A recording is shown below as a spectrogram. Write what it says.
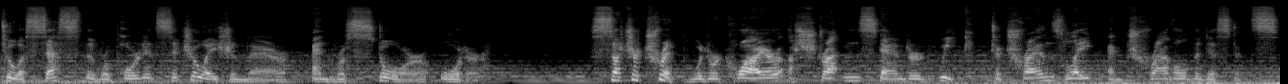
to assess the reported situation there and restore order. Such a trip would require a Stratan Standard week to translate and travel the distance.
